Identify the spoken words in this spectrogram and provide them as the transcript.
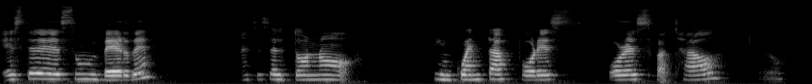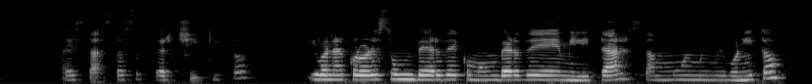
este es un verde. Este es el tono 50 Forest, Forest Fatal. Ahí está, está súper chiquito. Y bueno, el color es un verde, como un verde militar. Está muy, muy, muy bonito.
